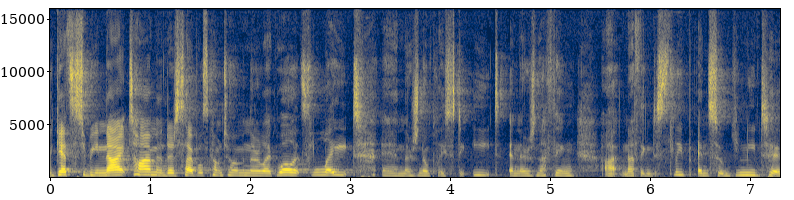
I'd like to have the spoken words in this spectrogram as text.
it gets to be nighttime and the disciples come to him and they're like well it's late and there's no place to eat and there's nothing uh, nothing to sleep and so you need to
